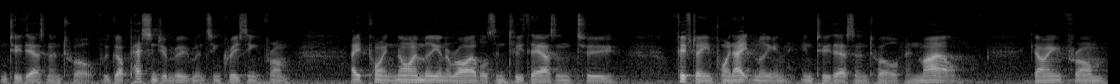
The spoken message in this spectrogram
in 2012. We've got passenger movements increasing from 8.9 million arrivals in 2000 to 15.8 million in 2012 and mail going from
